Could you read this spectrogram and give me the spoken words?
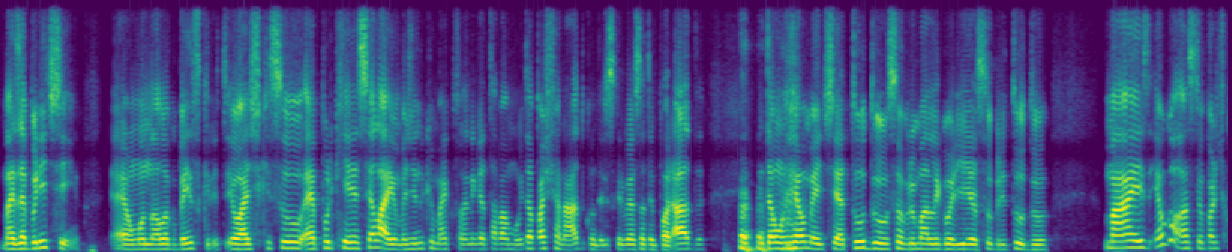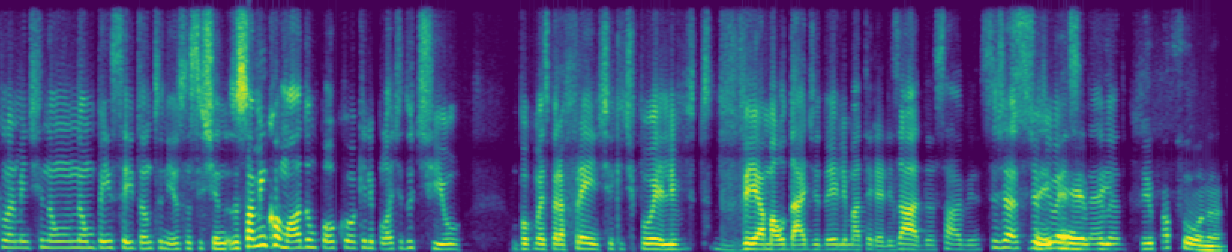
Mas é bonitinho. É um monólogo bem escrito. Eu acho que isso é porque, sei lá, eu imagino que o Mike Flanagan estava muito apaixonado quando ele escreveu essa temporada. Então, realmente, é tudo sobre uma alegoria, sobre tudo. Mas eu gosto, eu particularmente não, não pensei tanto nisso assistindo. Só me incomoda um pouco aquele plot do tio um pouco mais pra frente, que, tipo, ele vê a maldade dele materializada, sabe? Você já, você já Sim, viu é, esse, né, meio, meio cafona.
